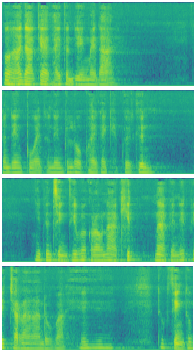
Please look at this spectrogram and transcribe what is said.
ก็หายาแก้ไขตนเองไม่ได้ ตนเองป่วย ตนเองเป็นโรคภัยไข้เก็บเกิดขึ้น นี่เป็นสิ่งที่พวกเราน่าคิดน่าเป็นนิดพิจารณาดูว่าทุกสิ่งทุก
